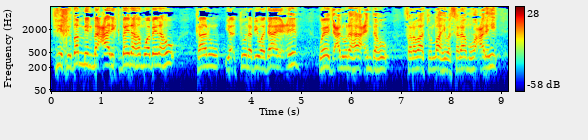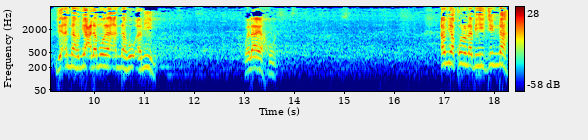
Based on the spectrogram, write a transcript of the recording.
في خضم المعارك بينهم وبينه كانوا يأتون بودائعهم ويجعلونها عنده صلوات الله وسلامه عليه لأنهم يعلمون أنه أمين ولا يخون. أم يقولون به جنة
